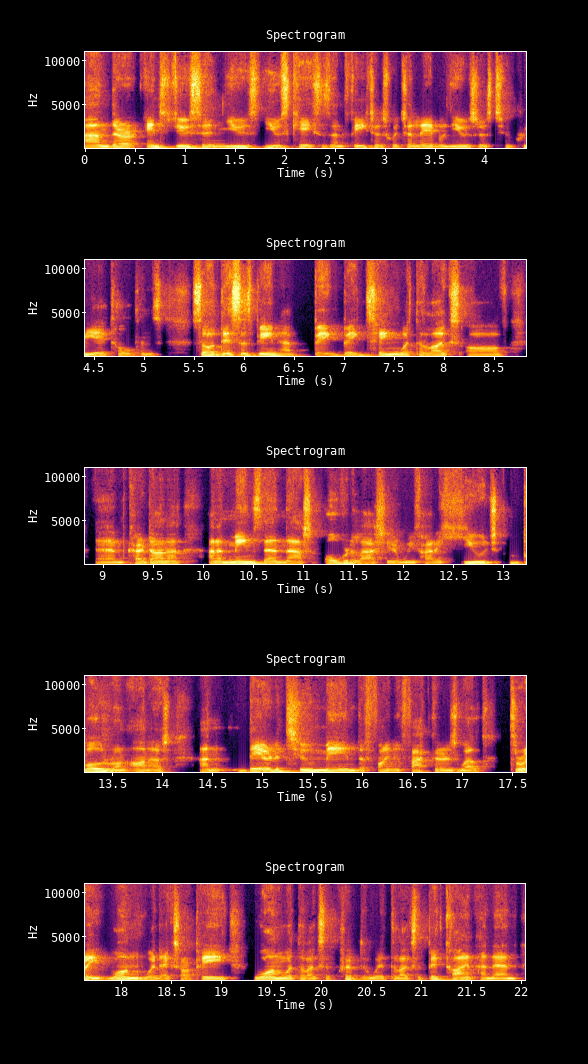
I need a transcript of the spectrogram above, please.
and they're introducing use, use cases and features which enable users to create tokens. So this has been a big, big thing with the likes of um, Cardano. And it means then that over the last year, we've had a huge bull run on it. And they're the two main defining factors. Well, three one with XRP, one with the likes of crypto, with the likes of Bitcoin, and then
